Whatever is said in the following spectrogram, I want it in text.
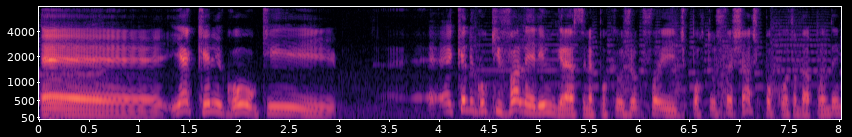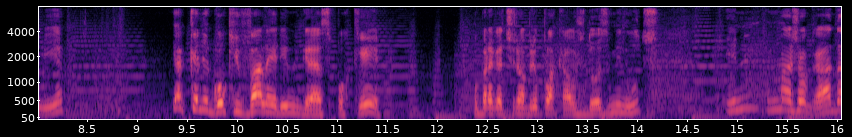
é, e aquele gol que é aquele gol que valeria o ingresso, né? Porque o jogo foi de portões fechados por conta da pandemia. E aquele gol que valeria o ingresso, porque o Bragantino abriu o placar aos 12 minutos e uma jogada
